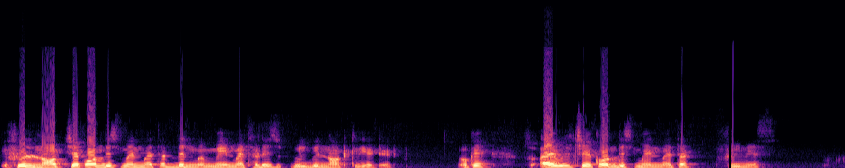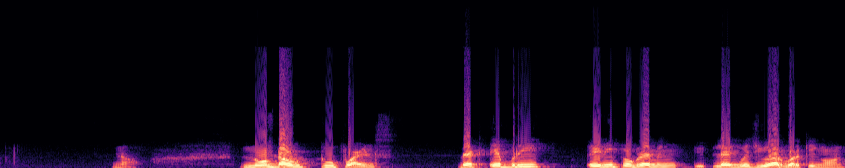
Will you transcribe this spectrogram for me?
If you will not check on this main method then my main method is will be not created. Okay? So I will check on this main method. Finish. Now note down two points that every any programming language you are working on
